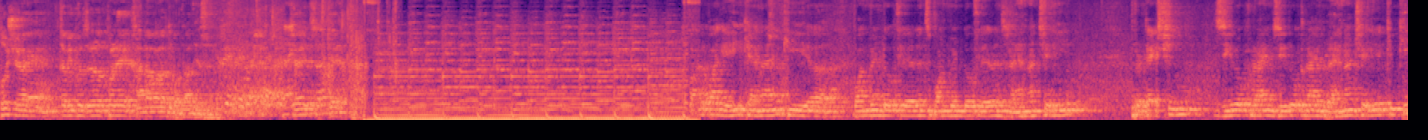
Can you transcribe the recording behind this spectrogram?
खुश रहें कभी कोई ज़रूरत पड़े खाना वाला तो बता दें सर। जय जय। बार बार यही कहना है कि one window clearance one window clearance रहना चाहिए। Protection zero crime zero crime रहना चाहिए, क्योंकि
